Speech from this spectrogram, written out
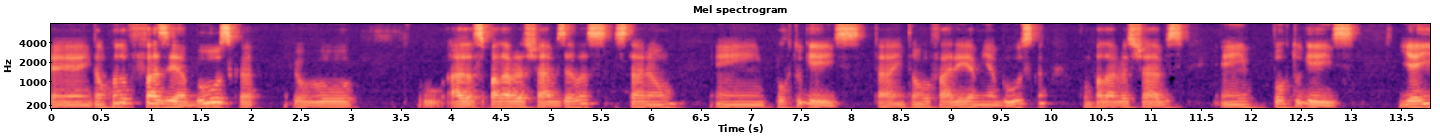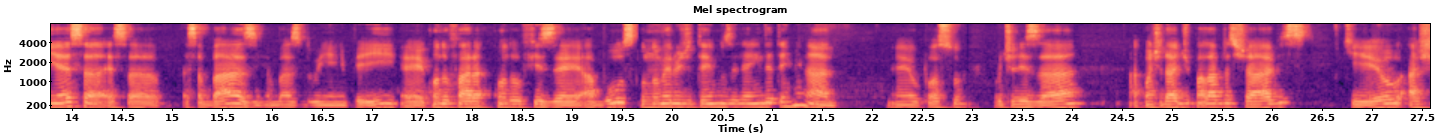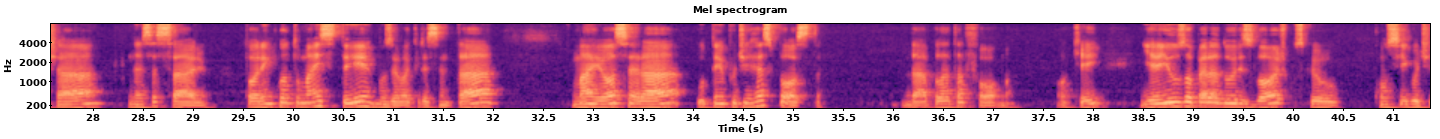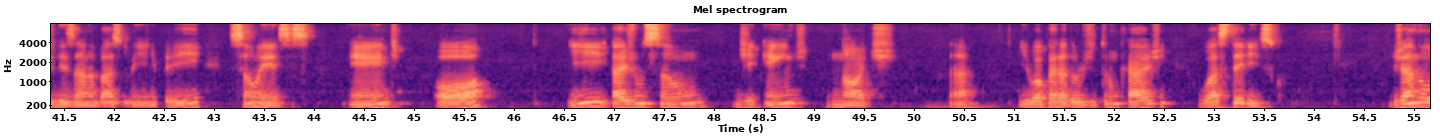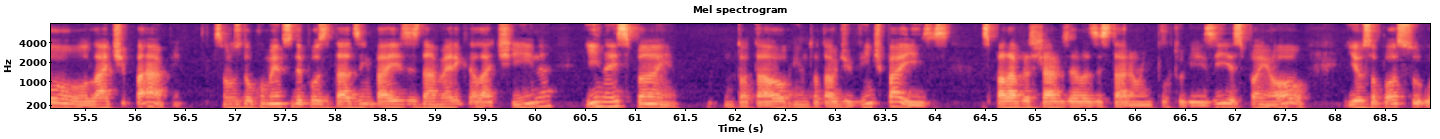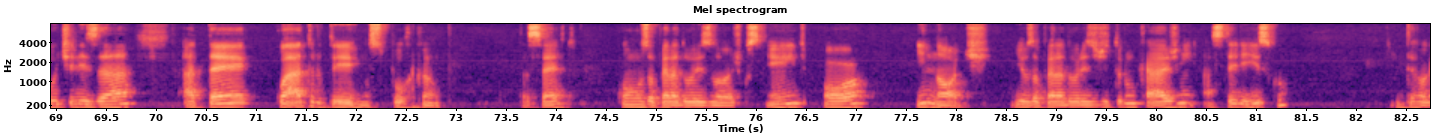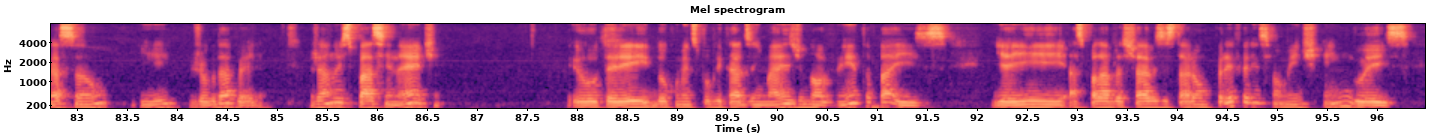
É, então, quando fazer a busca, eu vou, as palavras-chave elas estarão em português, tá? Então, eu farei a minha busca com palavras-chave em português. E aí essa essa essa base, a base do INPI, é, quando, eu fara, quando eu fizer a busca, o número de termos ele é indeterminado. É, eu posso utilizar a quantidade de palavras-chave que eu achar necessário. Porém, quanto mais termos eu acrescentar, maior será o tempo de resposta da plataforma, ok? E aí os operadores lógicos que eu consigo utilizar na base do INPI são esses: AND, OR e a junção de AND, NOT, tá? E o operador de truncagem, o asterisco. Já no LATPAP, são os documentos depositados em países da América Latina e na Espanha, um total, em um total de 20 países. As palavras-chave elas estarão em português e espanhol, e eu só posso utilizar até quatro termos por campo, tá certo? Com os operadores lógicos AND, OR e NOT, e os operadores de truncagem asterisco, interrogação e jogo da velha. Já no SpaceNet, eu terei documentos publicados em mais de 90 países. E aí as palavras-chave estarão preferencialmente em inglês.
